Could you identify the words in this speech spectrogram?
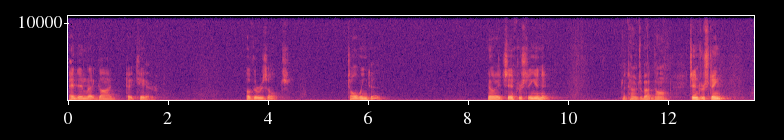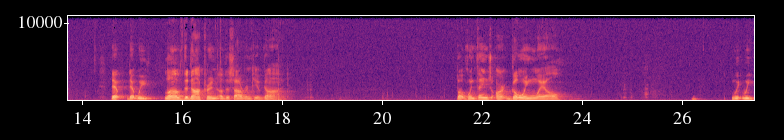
And then let God take care of the results. That's all we can do. You know, it's interesting, isn't it? My time's about gone. It's interesting that, that we love the doctrine of the sovereignty of God. But when things aren't going well, we, we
